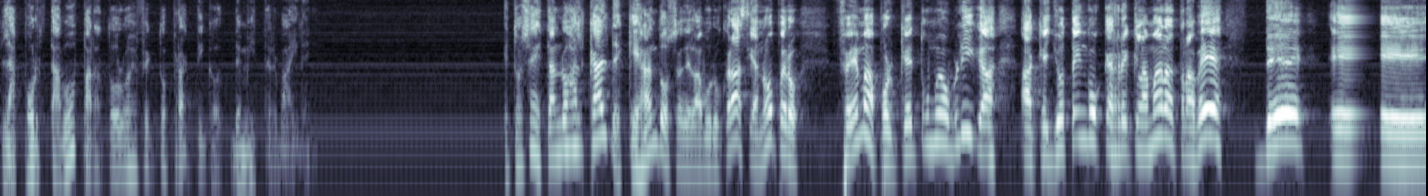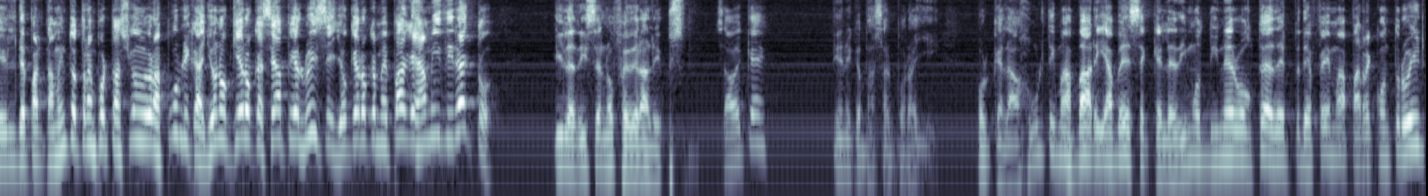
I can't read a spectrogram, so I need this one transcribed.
la portavoz para todos los efectos prácticos de Mr. Biden. Entonces están los alcaldes quejándose de la burocracia, ¿no? Pero FEMA, ¿por qué tú me obligas a que yo tengo que reclamar a través del de, eh, eh, Departamento de Transportación y Obras Públicas? Yo no quiero que sea Pierluisi, yo quiero que me pagues a mí directo. Y le dicen los federales, ¿sabe qué? Tiene que pasar por allí. Porque las últimas varias veces que le dimos dinero a ustedes de FEMA para reconstruir,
